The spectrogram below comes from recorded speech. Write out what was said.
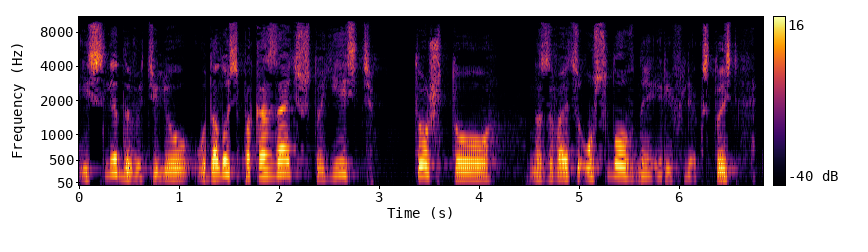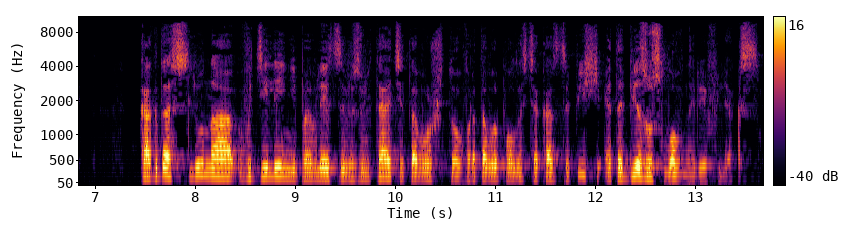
исследователю удалось показать, что есть то, что называется условный рефлекс. То есть, когда слюновыделение появляется в результате того, что в ротовой полости оказывается пища, это безусловный рефлекс.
